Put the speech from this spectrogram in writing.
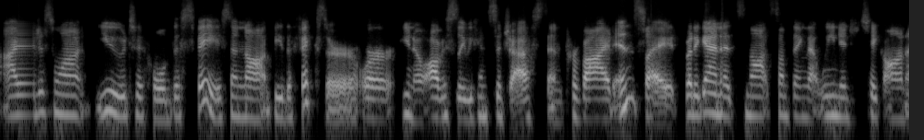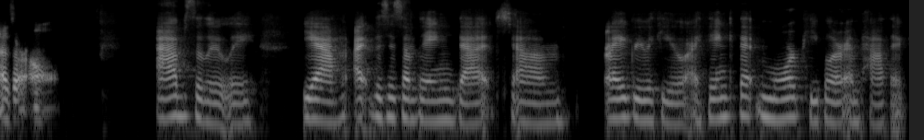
i just want you to hold this space and not be the fixer or you know obviously we can suggest and provide insight but again it's not something that we need to take on as our own absolutely yeah I, this is something that um, I agree with you. I think that more people are empathic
